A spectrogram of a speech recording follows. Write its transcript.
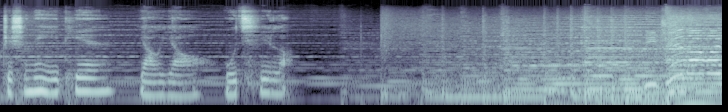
只是那一天遥遥无期了。你知道我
